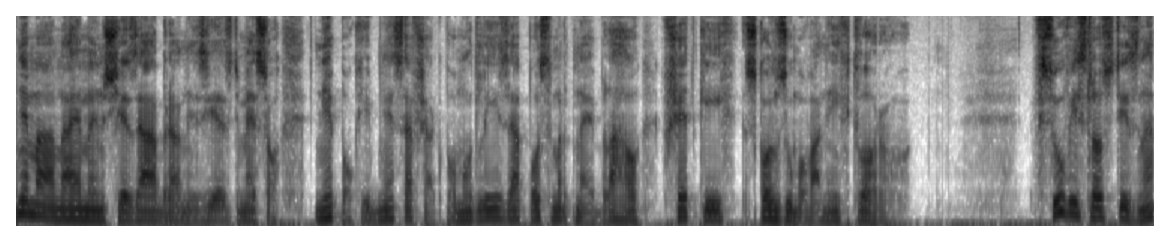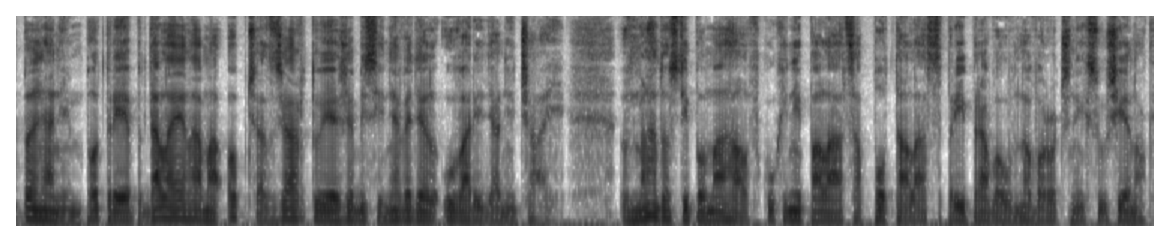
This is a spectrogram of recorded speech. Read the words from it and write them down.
nemá najmenšie zábrany zjesť meso. Nepochybne sa však pomodlí za posmrtné blaho všetkých skonzumovaných tvorov. V súvislosti s naplňaním potrieb Dalaj Lama občas žartuje, že by si nevedel uvariť ani čaj. V mladosti pomáhal v kuchyni paláca Potala s prípravou novoročných sušienok,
